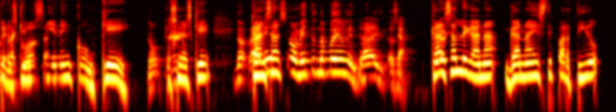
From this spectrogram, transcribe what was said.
pero es que no tienen con qué. No, O sea, es que Kansas... En estos momentos no podemos entrar, o sea, Kansas le gana, gana este partido,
